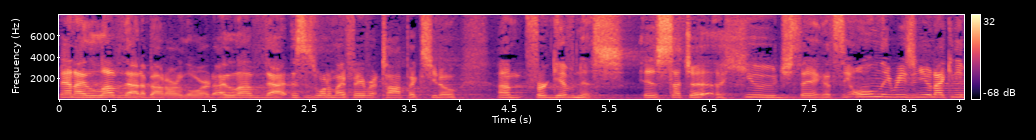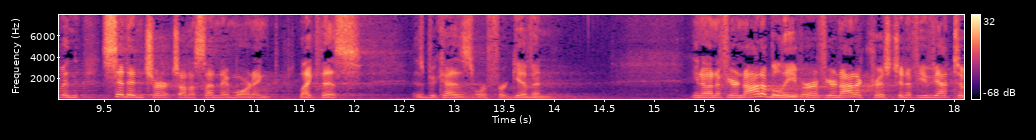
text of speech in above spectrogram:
Man, I love that about our Lord. I love that. This is one of my favorite topics. You know, um, forgiveness is such a, a huge thing. That's the only reason you and I can even sit in church on a Sunday morning like this, is because we're forgiven. You know, and if you're not a believer, if you're not a Christian, if you've yet to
